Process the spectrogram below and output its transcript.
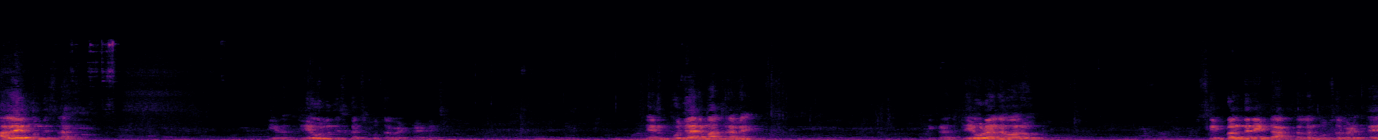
ఆలయం ఉంది సార్. ఈయన దేవుళ్ళు తీసుకొచ్చి కూర్చోబెట్టండి నేను పూజారి మాత్రమే. ఇక్కడ దేవుడు వారు సిబ్బందిని డాక్టర్లను కూర్చోబెడితే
